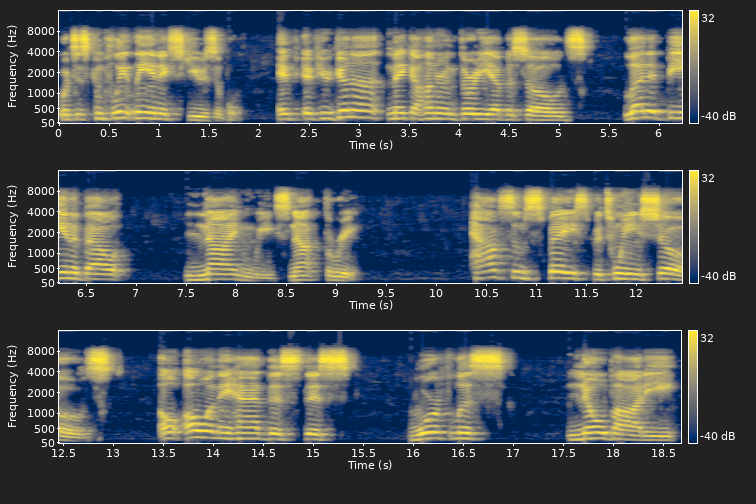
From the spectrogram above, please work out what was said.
which is completely inexcusable. If if you're gonna make 130 episodes, let it be in about nine weeks, not three have some space between shows. Oh, oh, and they had this this worthless nobody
